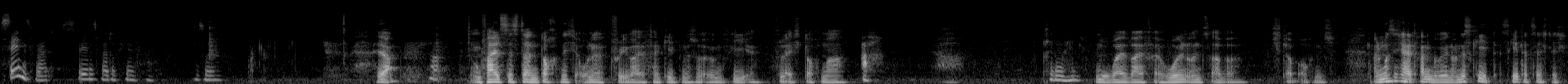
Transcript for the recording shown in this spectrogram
sehenswert. Sehenswert auf jeden Fall. Also, Ja. Ja. Und falls es dann doch nicht ohne Free Wi-Fi geht, müssen wir irgendwie vielleicht doch mal ach. Kriegen wir hin. Mobile Wi-Fi holen uns, aber ich glaube auch nicht. Man muss sich halt dran gewöhnen und es geht, es geht tatsächlich.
